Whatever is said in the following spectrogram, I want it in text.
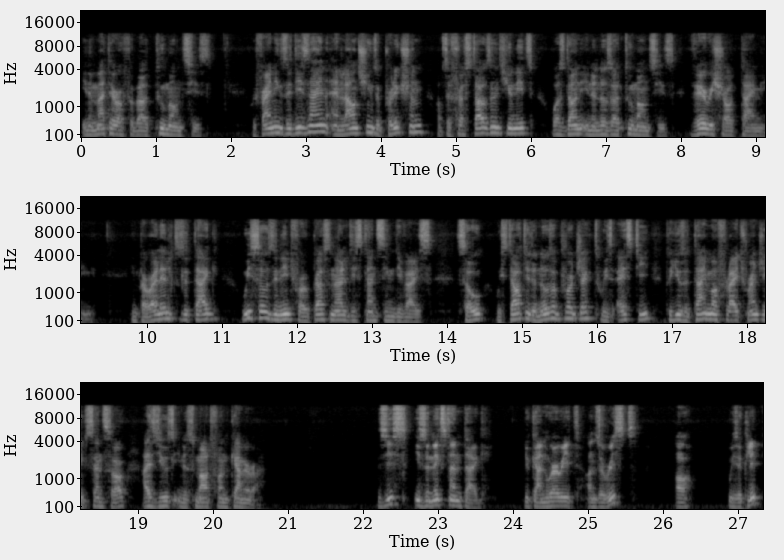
in a matter of about two months. Refining the design and launching the production of the first thousand units was done in another two months, very short timing. In parallel to the tag, we saw the need for a personal distancing device, so we started another project with ST to use a time-of-flight ranging sensor as used in a smartphone camera. This is an Nextend tag. You can wear it on the wrist or with a clip.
